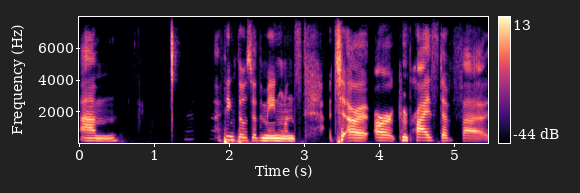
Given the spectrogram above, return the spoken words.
um, I think those are the main ones, to, are, are comprised of uh,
